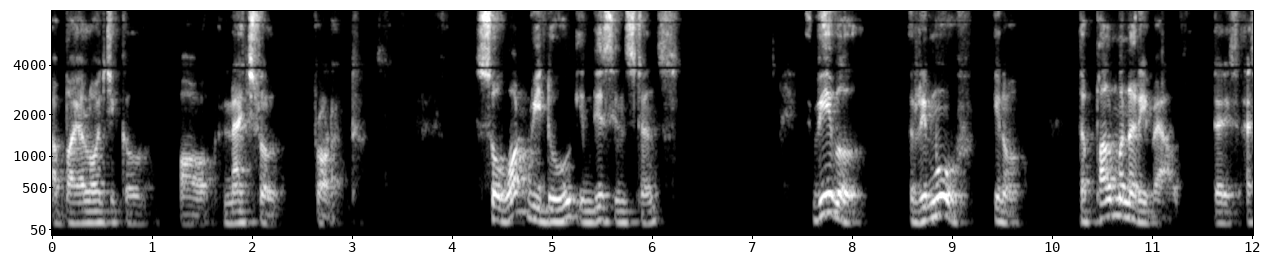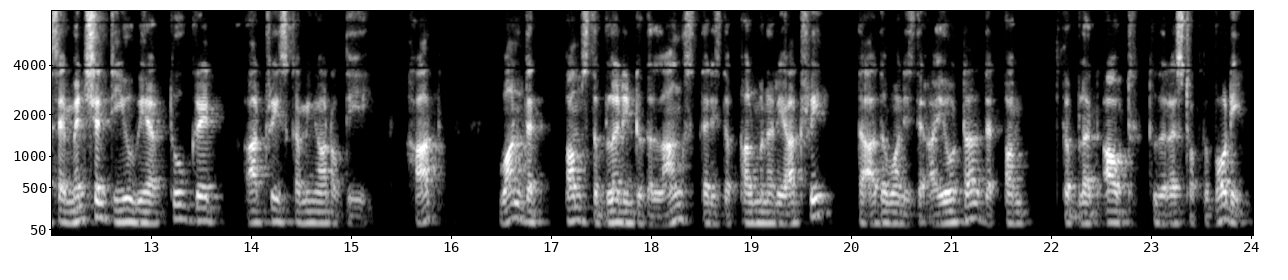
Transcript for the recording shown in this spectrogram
a biological or natural product. So what we do in this instance, we will remove, you know, the pulmonary valve. That is, as I mentioned to you, we have two great arteries coming out of the heart. One that pumps the blood into the lungs, that is the pulmonary artery. The other one is the aorta that pumps the blood out to the rest of the body.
